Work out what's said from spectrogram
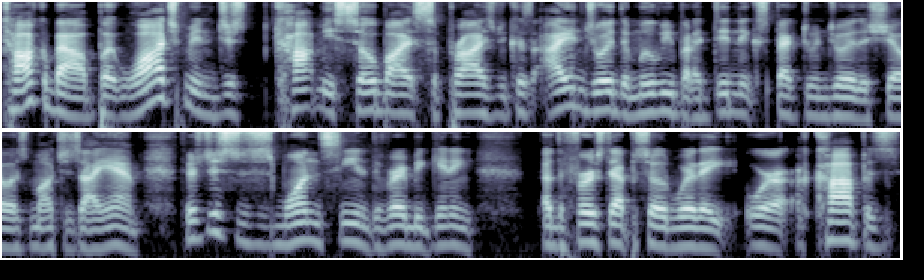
talk about. But Watchmen just caught me so by surprise because I enjoyed the movie, but I didn't expect to enjoy the show as much as I am. There's just this one scene at the very beginning of the first episode where they where a cop is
